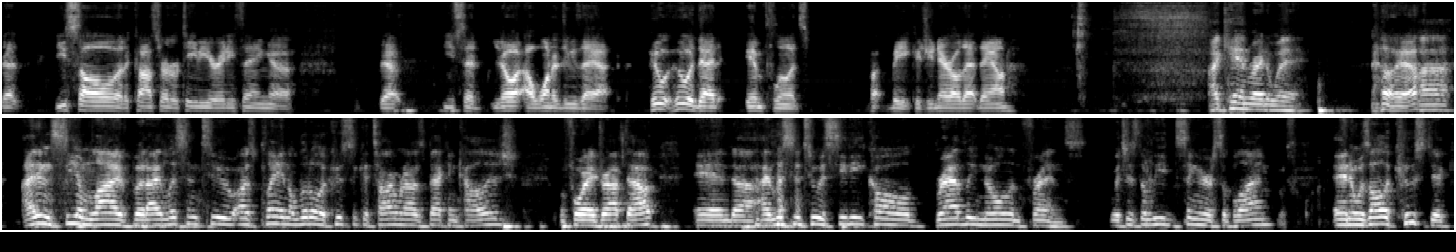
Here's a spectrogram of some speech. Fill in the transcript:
that you saw at a concert or TV or anything uh, that you said, you know what, I want to do that. Who who would that influence be? Could you narrow that down? I can right away. Oh yeah, Uh, I didn't see him live, but I listened to. I was playing a little acoustic guitar when I was back in college before I dropped out, and uh, I listened to a CD called Bradley Nowell and Friends, which is the lead singer of Sublime, and it was all acoustic.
